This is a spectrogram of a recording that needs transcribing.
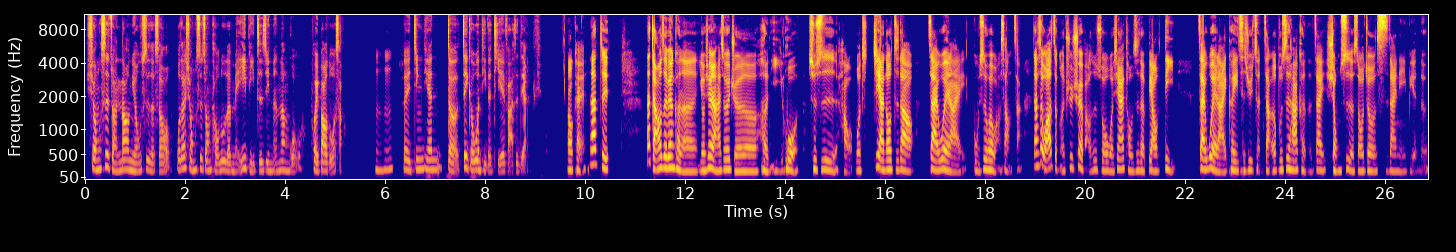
熊市转到牛市的时候，我在熊市中投入的每一笔资金能让我回报多少。嗯哼，所以今天的这个问题的解法是这样。OK，那这那讲到这边，可能有些人还是会觉得很疑惑，就是好，我既然都知道。在未来股市会往上涨，但是我要怎么去确保是说我现在投资的标的在未来可以持续成长，而不是它可能在熊市的时候就死在那一边了？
